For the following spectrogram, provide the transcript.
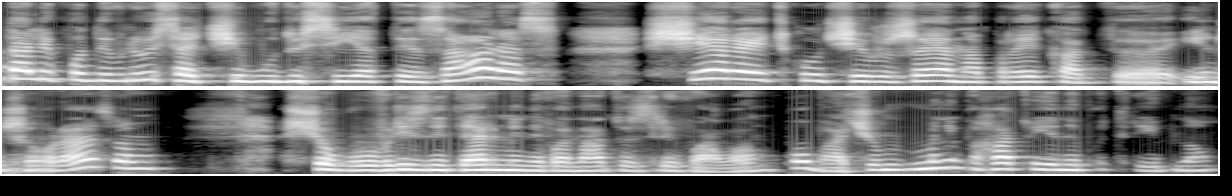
а далі подивлюся, чи буду сіяти зараз ще редьку, чи вже, наприклад, іншим разом, щоб в різні терміни вона дозрівала. Побачу, мені багато її не потрібно.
